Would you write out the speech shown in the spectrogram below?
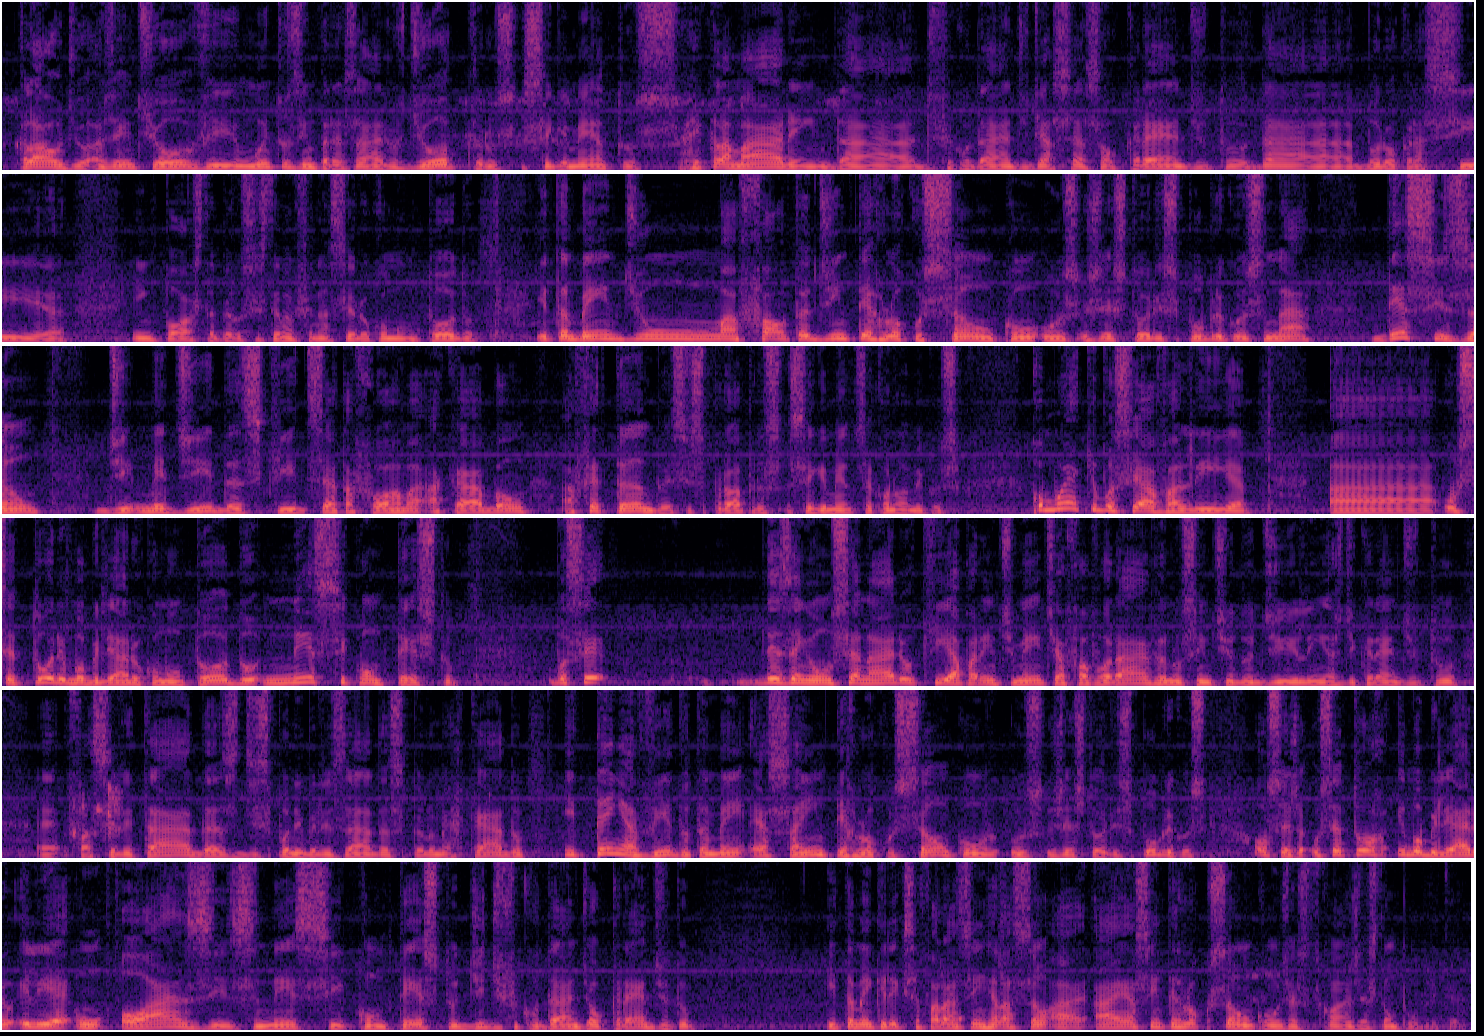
Cláudio, a gente ouve muitos empresários de outros segmentos reclamarem da dificuldade de acesso ao crédito, da burocracia imposta pelo sistema financeiro como um todo e também de uma falta de interlocução com os gestores públicos na decisão de medidas que, de certa forma, acabam afetando esses próprios segmentos econômicos. Como é que você avalia a, o setor imobiliário como um todo nesse contexto. Você desenhou um cenário que aparentemente é favorável no sentido de linhas de crédito é, facilitadas, disponibilizadas pelo mercado, e tem havido também essa interlocução com os gestores públicos, ou seja, o setor imobiliário ele é um oásis nesse contexto de dificuldade ao crédito? E também queria que você falasse em relação a, a essa interlocução com, com, a gestão pública.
